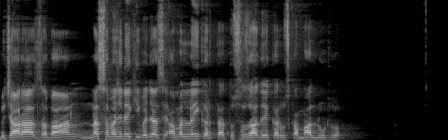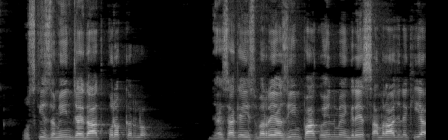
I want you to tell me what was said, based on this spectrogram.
بیچارہ زبان نہ سمجھنے کی وجہ سے عمل نہیں کرتا تو سزا دے کر اس کا مال لوٹ لو۔ اس کی زمین جائیداد قرق کر لو۔ جیسا کہ اس بر عظیم پاک و ہند میں انگریز سامراج نے کیا،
